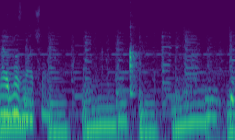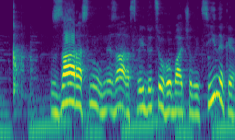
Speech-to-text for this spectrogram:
неоднозначно. Зараз, ну не зараз, ви й до цього бачили цінники.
